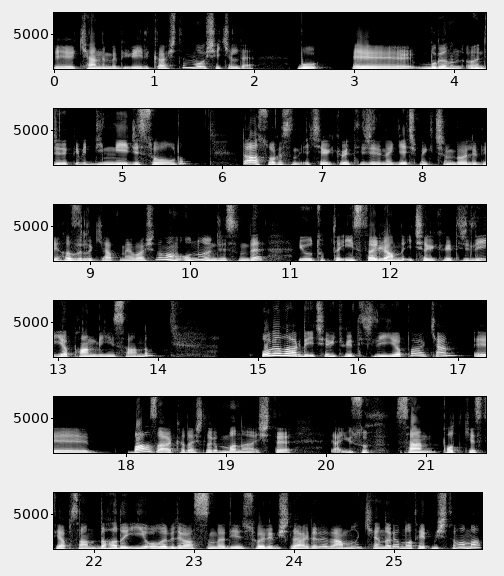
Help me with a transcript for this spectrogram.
e, kendime bir üyelik açtım ve o şekilde bu e, buranın öncelikli bir dinleyicisi oldum. Daha sonrasında içerik üreticiliğine geçmek için böyle bir hazırlık yapmaya başladım ama onun öncesinde YouTube'da, Instagram'da içerik üreticiliği yapan bir insandım. Oralarda içerik üreticiliği yaparken e, bazı arkadaşlarım bana işte ya Yusuf sen podcast yapsan daha da iyi olabilir aslında diye söylemişlerdi ve ben bunu kenara not etmiştim ama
